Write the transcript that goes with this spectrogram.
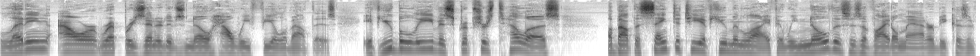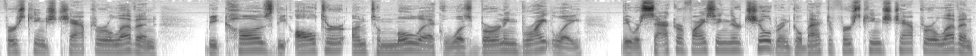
letting our representatives know how we feel about this. If you believe, as scriptures tell us, about the sanctity of human life, and we know this is a vital matter because in 1 Kings chapter 11, because the altar unto Molech was burning brightly. They were sacrificing their children. Go back to 1 Kings chapter 11.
